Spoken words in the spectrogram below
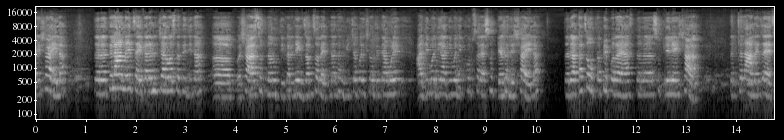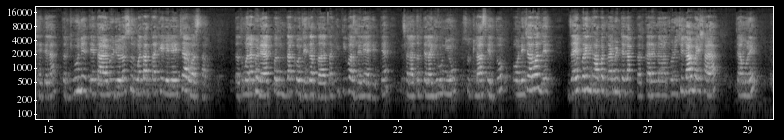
सकाळी शाळेला. तर त्याला आणायचं आहे कारण चार वाजता त्याची ना शाळा सुटणार होती. कारण एक्झाम चालू आहेत ना दहावीच्या परीक्षा होती त्यामुळे आधी मध्ये आधी मध्ये खूप साऱ्या सुट्ट्या झाल्या शाळेला. तर आता चौथा पेपर आहे आज. तर सुटलेली आहे शाळा. तर त्याला आणायला जायचं आहे त्याला. तर घेऊन येते. त्या व्हिडिओला सुरुवात आता केलेली आहे चार वाजता. तर तुम्हाला घड्याळात पण दाखवते जाता आता किती वाजलेले आहेत त्या. चला तर त्याला घेऊन येऊ. सुटला असेल तो. पावणे चार वाजलेत. जाईपर्यंत दहा पंधरा मिनिटं लागतात. कारण थोडीशी लांब आहे शाळा. त्यामुळे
